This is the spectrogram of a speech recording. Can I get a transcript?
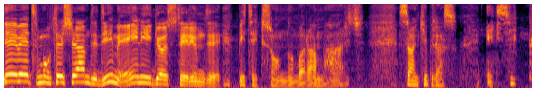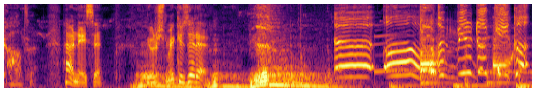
Evet, muhteşemdi değil mi? En iyi gösterimdi. Bir tek son numaram hariç. Sanki biraz eksik kaldı. Her neyse, görüşmek üzere. Ee, aa, bir dakika.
